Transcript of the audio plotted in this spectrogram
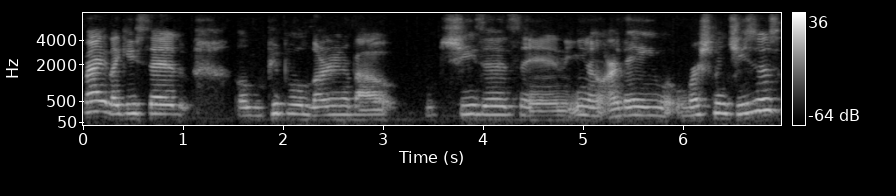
right like you said um, people learning about jesus and you know are they worshiping jesus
